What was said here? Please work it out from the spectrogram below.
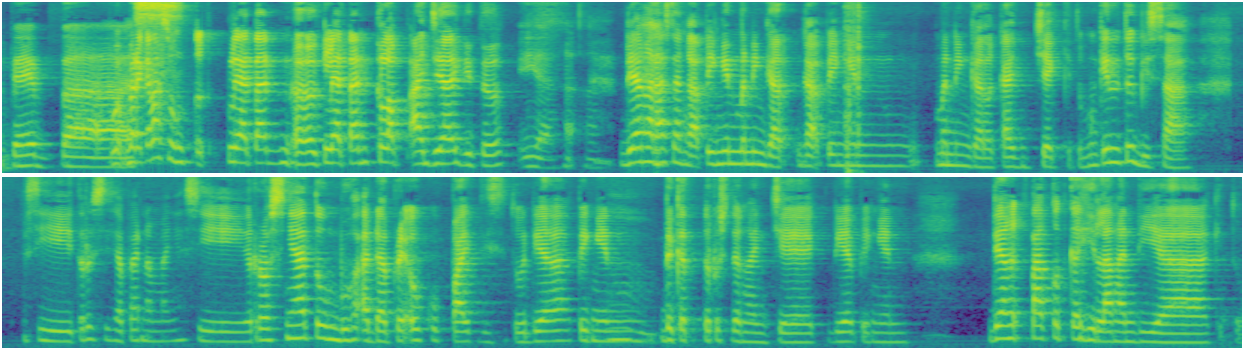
bebas. Mereka langsung ke- kelihatan eh, kelihatan klop aja gitu. Iya dia ngerasa nggak pingin meninggal nggak pingin meninggalkan Jack gitu. Mungkin itu bisa si terus si siapa namanya si Rose-nya tumbuh ada preoccupied di situ. Dia pingin Hmm. deket terus dengan Jack. Dia pingin dia takut kehilangan dia gitu.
